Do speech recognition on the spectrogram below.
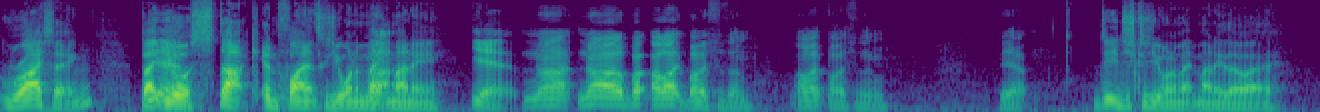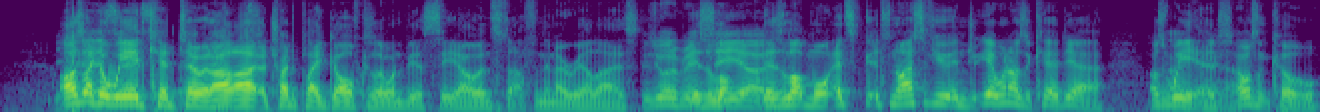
writing, but Yeah. you're stuck in finance because you want to make No. money. Yeah, no, no, but I like both of them. I like both of them. Yeah. Do you, just because you want to make money, though, eh? I was like a weird kid too, and I, I tried to play golf because I wanted to be a CEO and stuff, and then I realized you want to be there's a a lot. There's a lot more. It's it's nice if you enjoy. Yeah, when I was a kid, yeah, I was Oh, weird. I wasn't cool.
